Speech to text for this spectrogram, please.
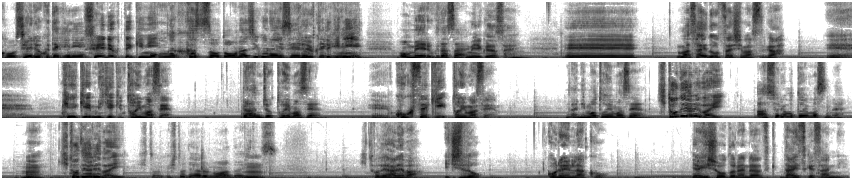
こう、精力的に、精力的に音楽活動と同じぐらい精力的に精力、もうメールください。メールください。えー、まあ、再度お伝えしますが、えー、経験未経験問いません。男女問いません。えー、国籍問いません。何も問いません。人であればいい。あ、それも問いますね。うん。人であればいい。人、人であるのは大事です。人であれば、一度、ご連絡を、八木ショートライナー大輔さんに。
